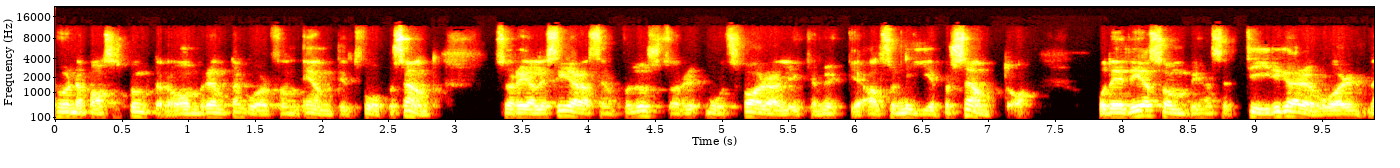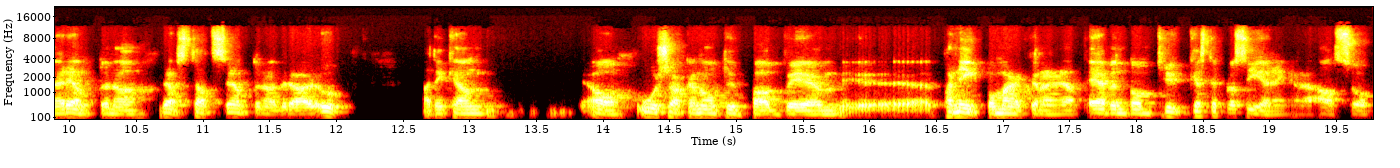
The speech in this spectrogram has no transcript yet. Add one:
100 basispunkter, om räntan går från 1 till 2 procent, så realiseras en förlust som motsvarar lika mycket, alltså 9 procent. Och det är det som vi har sett tidigare år när räntorna, när statsräntorna drar upp, att det kan ja, orsaka någon typ av eh, panik på marknaden, att även de tryggaste placeringarna, alltså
